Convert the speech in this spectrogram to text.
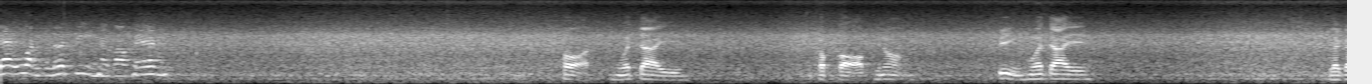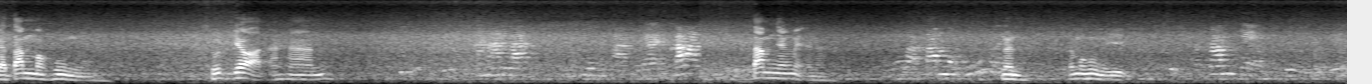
ยายอ้วนก็เลยปิ้งให้บ่าวแพงทอดหัวใจกรอบๆพี่น้องปิ้งหัวใจ แล้วก็ตำมักหุงชุดยอดอาหาร อาหารละมาปรุงทานได้บ้านตำยังแม่นะเรียกว่าตำหมูนั่นตำมักหุงอีกตำแก้วตื่นเลย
